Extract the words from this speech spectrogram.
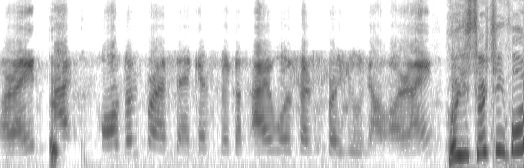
sir, wait for a while, sir. All right? Uh, I, hold on for a second because I will search for you now, all right? who are you searching for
